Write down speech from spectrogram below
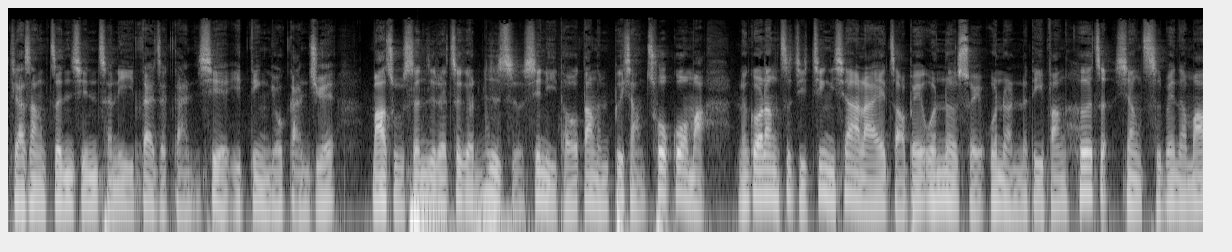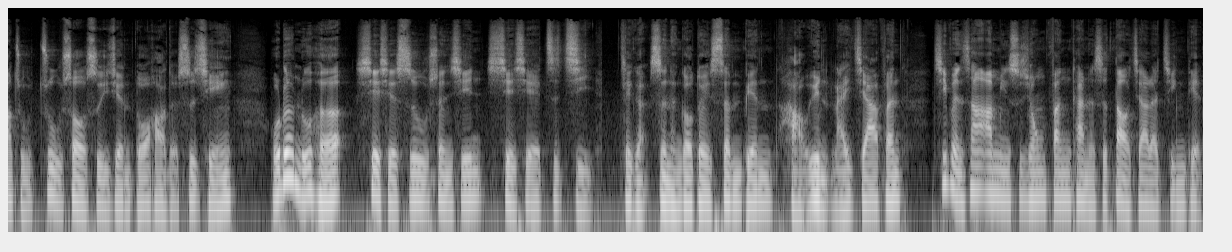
加上真心诚意，带着感谢，一定有感觉。妈祖生日的这个日子，心里头当然不想错过嘛。能够让自己静下来，找杯温热水，温暖的地方喝着，向慈悲的妈祖祝寿，是一件多好的事情。无论如何，谢谢事物顺心，谢谢自己。这个是能够对身边好运来加分。基本上，阿明师兄翻看的是道家的经典，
